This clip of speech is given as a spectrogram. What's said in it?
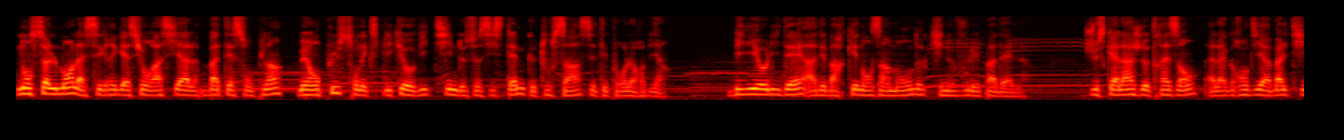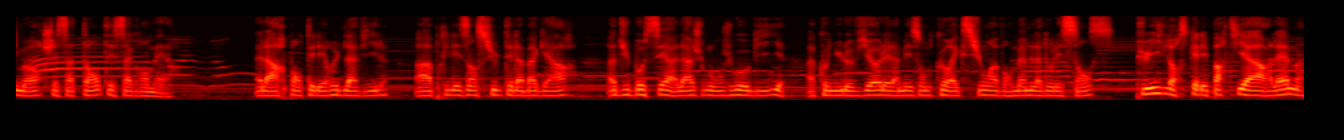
Non seulement la ségrégation raciale battait son plein, mais en plus on expliquait aux victimes de ce système que tout ça, c'était pour leur bien. Billie Holiday a débarqué dans un monde qui ne voulait pas d'elle. Jusqu'à l'âge de 13 ans, elle a grandi à Baltimore chez sa tante et sa grand-mère. Elle a arpenté les rues de la ville, a appris les insultes et la bagarre, a dû bosser à l'âge où l'on joue aux billes, a connu le viol et la maison de correction avant même l'adolescence. Puis, lorsqu'elle est partie à Harlem,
